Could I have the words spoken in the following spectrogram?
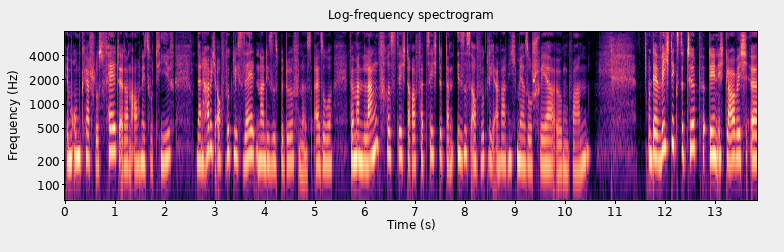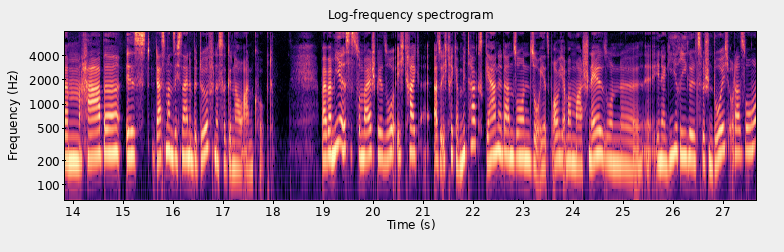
Im Umkehrschluss fällt er dann auch nicht so tief. Dann habe ich auch wirklich seltener dieses Bedürfnis. Also wenn man langfristig darauf verzichtet, dann ist es auch wirklich einfach nicht mehr so schwer irgendwann. Und der wichtigste Tipp, den ich, glaube ich, ähm, habe, ist, dass man sich seine Bedürfnisse genau anguckt. Weil bei mir ist es zum Beispiel so, ich kriege, also ich kriege ja mittags gerne dann so ein, so, jetzt brauche ich aber mal schnell so eine äh, Energieriegel zwischendurch oder so.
